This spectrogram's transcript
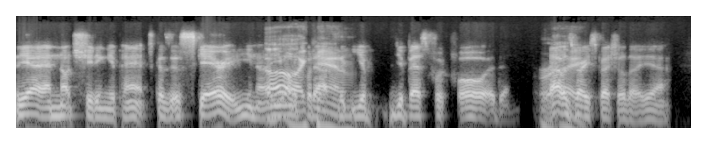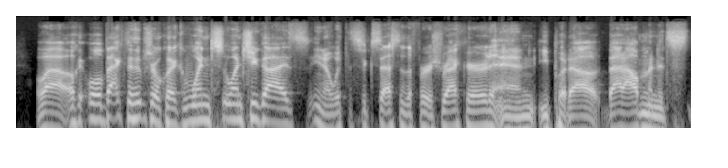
yeah, and not shitting your pants because it's scary. You know, you Oh, want I to put out your your best foot forward. And That was very special, though. Yeah. Wow. Okay. Well, back to hoops real quick. Once once you guys, you know, with the success of the first record and you put out that album and it's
